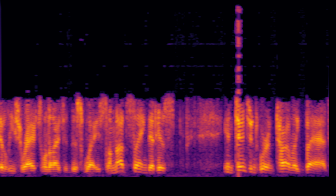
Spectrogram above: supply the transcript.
at least rationalized it this way. So I'm not saying that his intentions were entirely bad,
